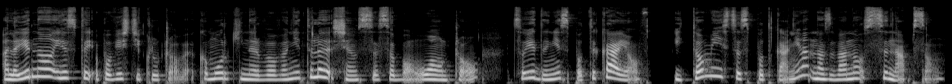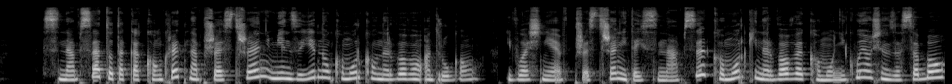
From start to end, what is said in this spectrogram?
Ale jedno jest w tej opowieści kluczowe. Komórki nerwowe nie tyle się ze sobą łączą, co jedynie spotykają. I to miejsce spotkania nazwano synapsą. Synapsa to taka konkretna przestrzeń między jedną komórką nerwową a drugą. I właśnie w przestrzeni tej synapsy komórki nerwowe komunikują się ze sobą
